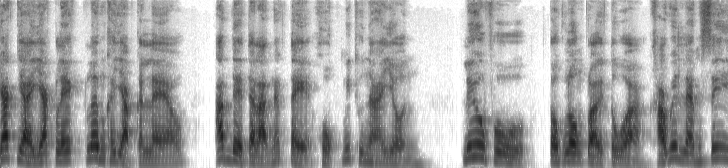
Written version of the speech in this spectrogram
ยักษ์ใหญ่ยักษ์เล็กเริ่มขยับกันแล้ว อัปเดตตลาดนักเตะ 6 มิถุนายน ลิเวอร์พูลตกลงปล่อยตัวคาร์วินแลมซี่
